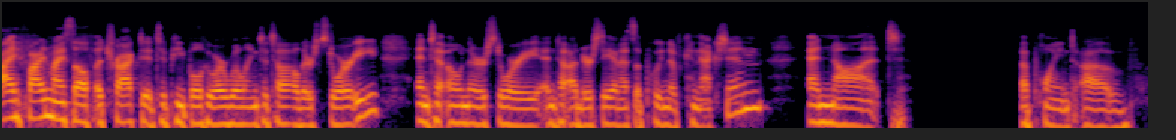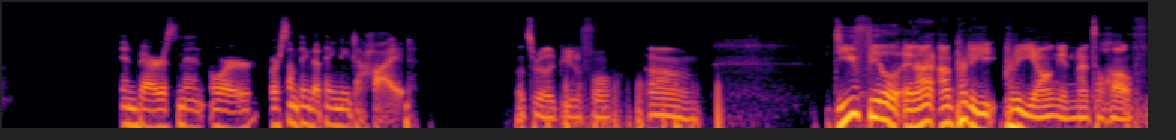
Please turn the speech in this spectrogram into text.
I find myself attracted to people who are willing to tell their story and to own their story and to understand it's a point of connection and not a point of embarrassment or or something that they need to hide. That's really beautiful. Um, do you feel and I, i'm pretty pretty young in mental health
